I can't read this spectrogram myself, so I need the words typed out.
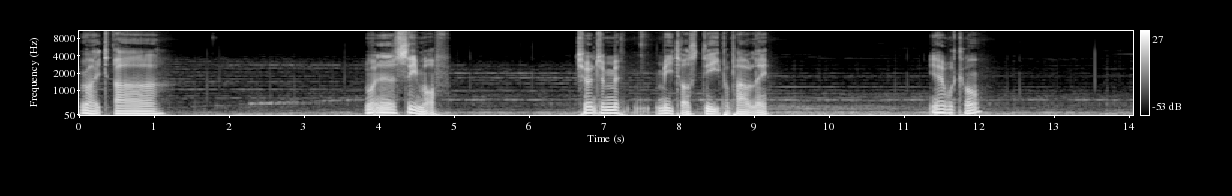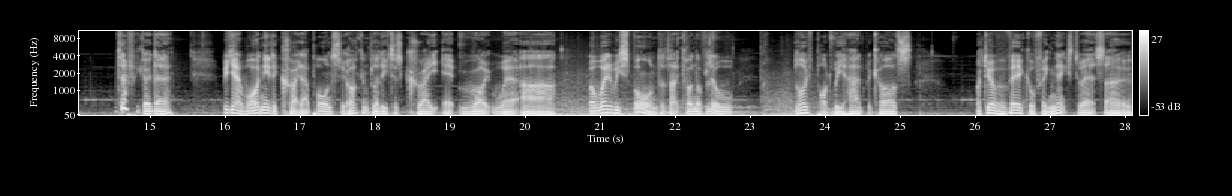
right, uh... What is a Seamoth? 200 meters deep, apparently. Yeah, we're cool definitely go there. But yeah, what I need to create that prawn suit, I can bloody just create it right where, uh, well, where we spawned, that kind of little life pod we had, because I do have a vehicle thing next to it, so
